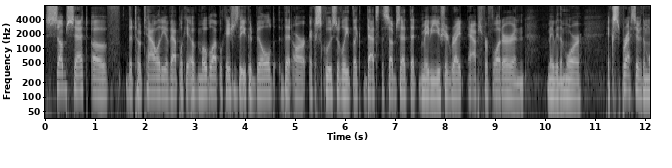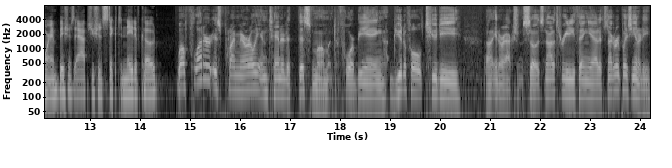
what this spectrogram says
subset of the totality of applica- of mobile applications that you could build that are exclusively like that's the subset that maybe you should write apps for Flutter and maybe the more expressive, the more ambitious apps you should stick to native code? Well, Flutter is primarily intended at this moment for being beautiful 2D uh, interactions. So it's not a 3D thing yet. It's not going to replace Unity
